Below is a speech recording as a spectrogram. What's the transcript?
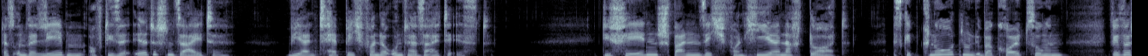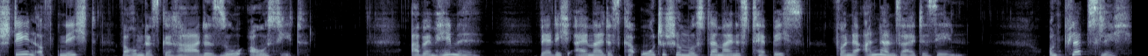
dass unser Leben auf dieser irdischen Seite wie ein Teppich von der Unterseite ist. Die Fäden spannen sich von hier nach dort. Es gibt Knoten und Überkreuzungen. Wir verstehen oft nicht, warum das gerade so aussieht. Aber im Himmel werde ich einmal das chaotische Muster meines Teppichs von der anderen Seite sehen. Und plötzlich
